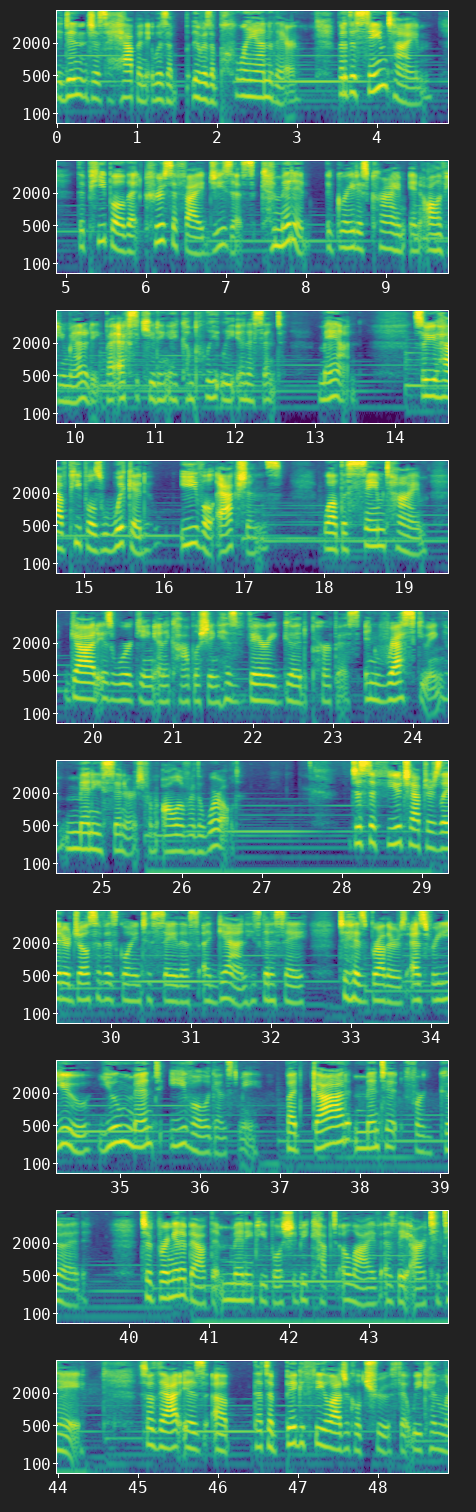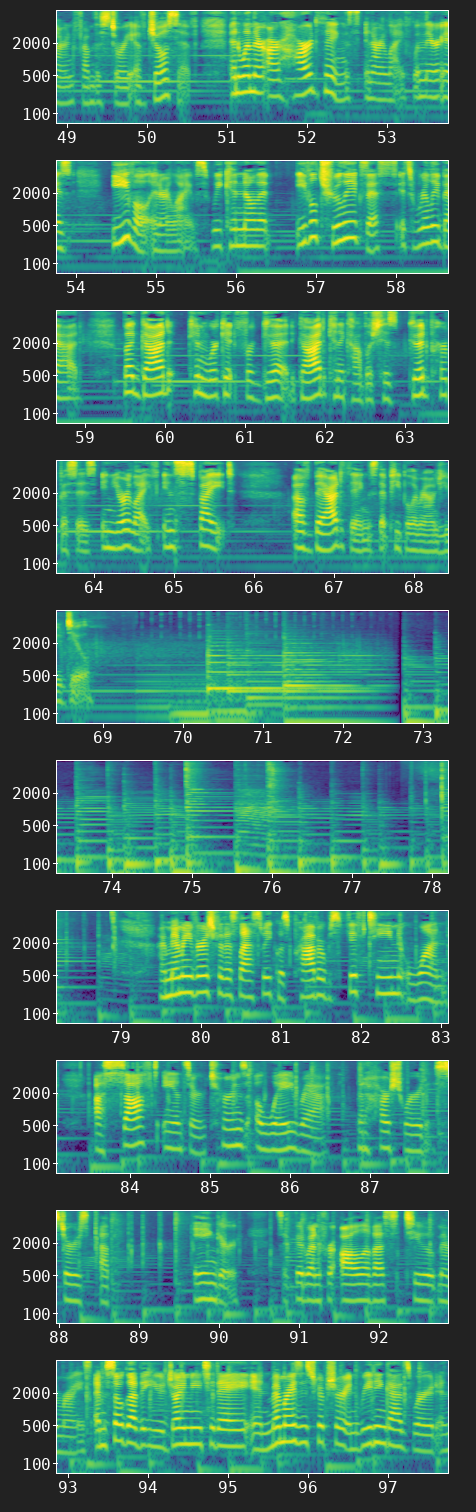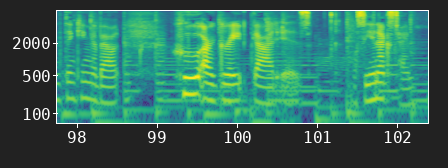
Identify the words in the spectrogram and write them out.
It didn't just happen. It was a there was a plan there. But at the same time, the people that crucified Jesus committed the greatest crime in all of humanity by executing a completely innocent man. So you have people's wicked, evil actions, while at the same time, God is working and accomplishing his very good purpose in rescuing many sinners from all over the world. Just a few chapters later, Joseph is going to say this again. He's going to say to his brothers, As for you, you meant evil against me, but God meant it for good, to bring it about that many people should be kept alive as they are today. So that is a that's a big theological truth that we can learn from the story of Joseph. And when there are hard things in our life, when there is evil in our lives, we can know that Evil truly exists, it's really bad, but God can work it for good. God can accomplish His good purposes in your life in spite of bad things that people around you do. Our memory verse for this last week was Proverbs 15:1. A soft answer turns away wrath, but a harsh word stirs up anger. It's a good one for all of us to memorize. I'm so glad that you joined me today in memorizing scripture and reading God's word and thinking about who our great God is. We'll see you next time.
